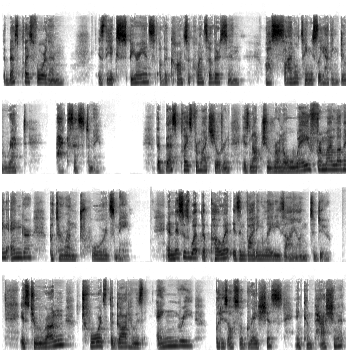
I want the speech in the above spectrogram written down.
The best place for them is the experience of the consequence of their sin while simultaneously having direct access to me. The best place for my children is not to run away from my loving anger, but to run towards me. And this is what the poet is inviting Lady Zion to do is to run towards the God who is angry but is also gracious and compassionate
